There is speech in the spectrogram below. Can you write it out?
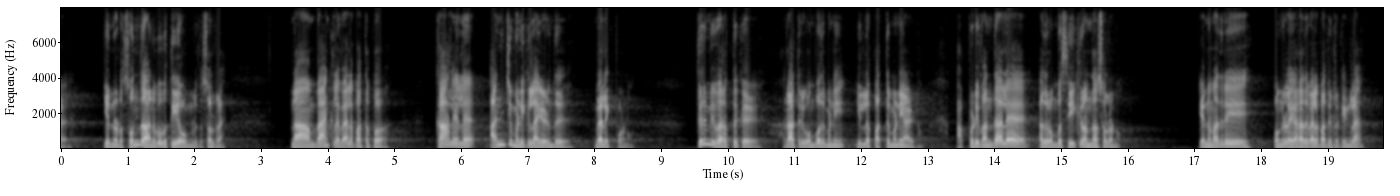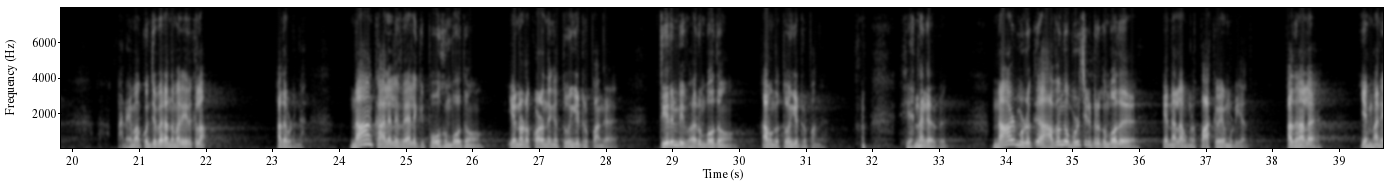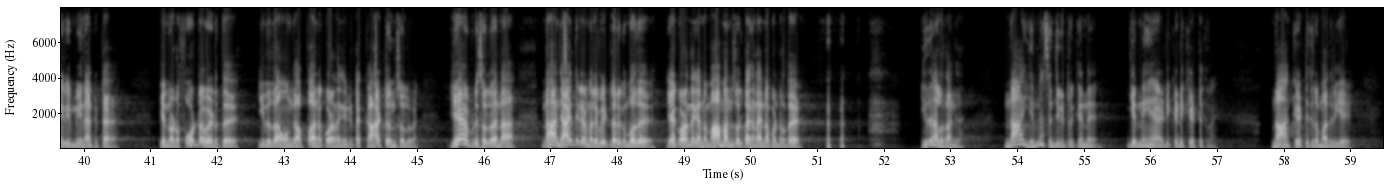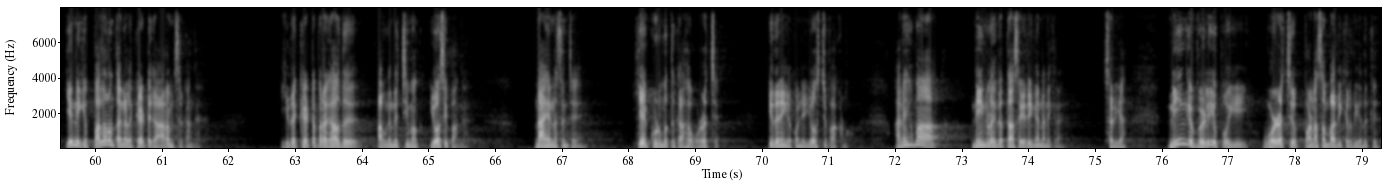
என்னோட சொந்த அனுபவத்தையே உங்களுக்கு சொல்கிறேன் நான் பேங்க்கில் வேலை பார்த்தப்போ காலையில் அஞ்சு மணிக்கெல்லாம் எழுந்து வேலைக்கு போகணும். திரும்பி வரத்துக்கு ராத்திரி ஒம்பது மணி இல்லை பத்து மணி ஆகிடும் அப்படி வந்தாலே அது ரொம்ப சீக்கிரம் தான் சொல்லணும். என்ன மாதிரி உங்களை யாராவது வேலை பார்த்துட்டு இருக்கீங்களா? அநேகமாக கொஞ்சம் பேர் அந்த மாதிரி இருக்கலாம். அதை விடுங்க. நான் காலையில் வேலைக்கு போகும்போதும் என்னோட குழந்தைங்க தூங்கிட்டு இருப்பாங்க. திரும்பி வரும்போதும் அவங்க தூங்கிட்டு இருப்பாங்க. என்னங்க அது? நாள் முழுக்க அவங்க முழிச்சுக்கிட்டு இருக்கும்போது என்னால் அவங்கள பார்க்கவே முடியாது. அதனால் என் மனைவி மீனா கிட்ட என்னோட ஃபோட்டோவை எடுத்து இதுதான் உங்கள் அப்பான்னு குழந்தைங்க கிட்ட காட்டுன்னு சொல்லுவேன். ஏன் இப்படி சொல்லுவேன்னா நான் ஞாயிற்றுக்கிழமையில் வீட்டில் இருக்கும்போது என் குழந்தைங்க என்ன மாமான்னு சொல்லிட்டாங்கன்னா என்ன பண்ணுறது இதனால தாங்க நான் என்ன செஞ்சுக்கிட்டு இருக்கேன்னு என்னையே அடிக்கடி கேட்டுக்குவேன். நான் கேட்டுக்கிற மாதிரியே இன்னைக்கு பலரும் தங்களை கேட்டுக்க ஆரம்பிச்சிருக்காங்க. இதை கேட்ட பிறகாவது அவங்க நிச்சயமாக யோசிப்பாங்க. நான் என்ன செஞ்சேன்? என் குடும்பத்துக்காக உழைச்சேன். இதை நீங்கள் கொஞ்சம் யோசிச்சு பார்க்கணும். அநேகமாக நீங்களும் இதைத்தான் செய்கிறீங்கன்னு நினைக்கிறேன். சரியா? நீங்கள் வெளியே போய் உழைச்சு பணம் சம்பாதிக்கிறது எதுக்கு?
